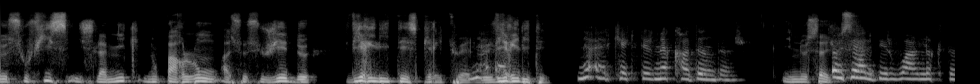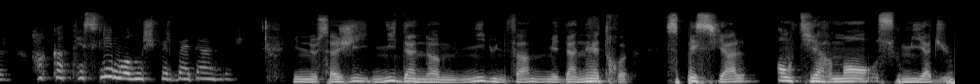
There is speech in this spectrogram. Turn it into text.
le soufisme islamique, nous parlons à ce sujet de virilité spirituelle, de virilité. Ne erkektir ne kadındır. Il ne s'agit Özel bir varlıktır. Hakka teslim olmuş bir bedendir. il ne s'agit ni d'un homme ni d'une femme, mais d'un être spécial, entièrement soumis à Dieu.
